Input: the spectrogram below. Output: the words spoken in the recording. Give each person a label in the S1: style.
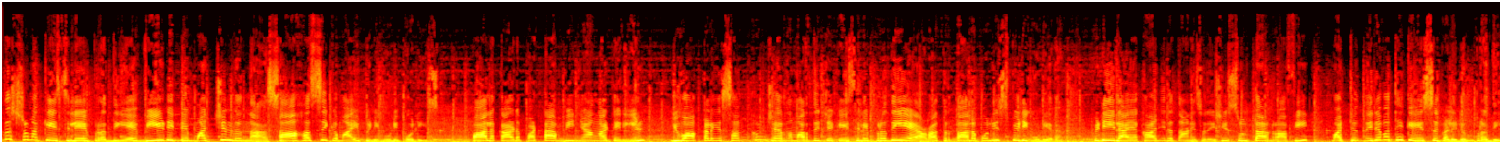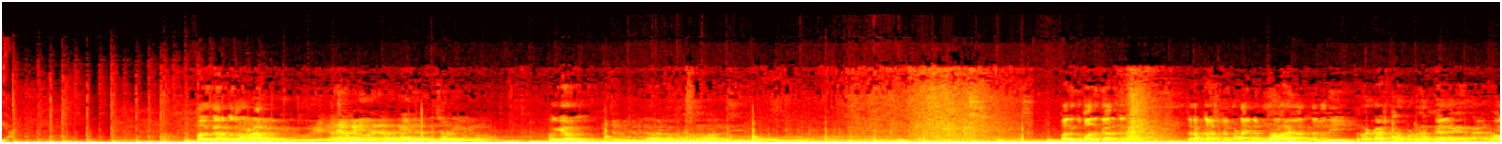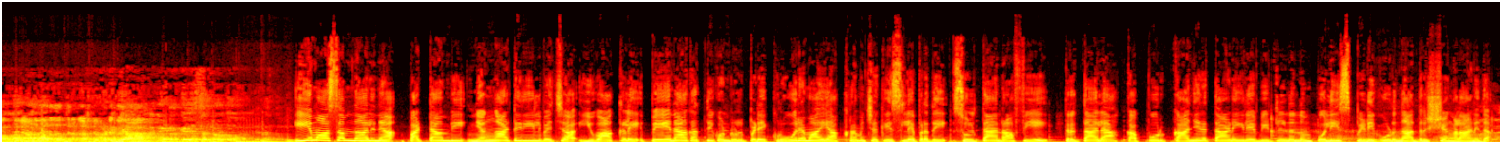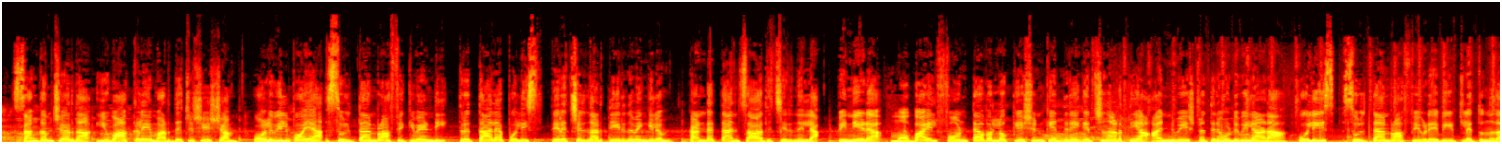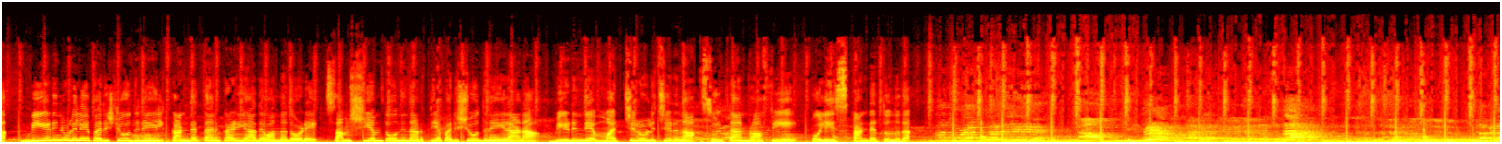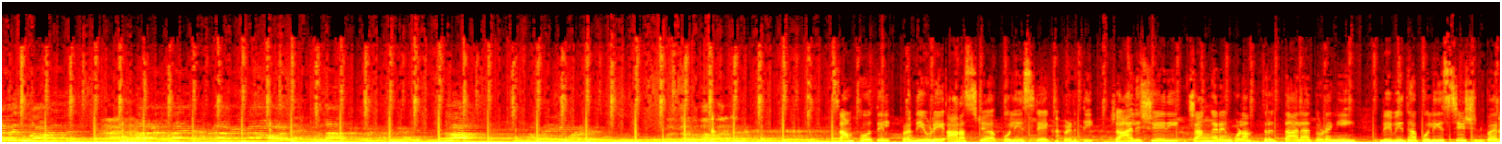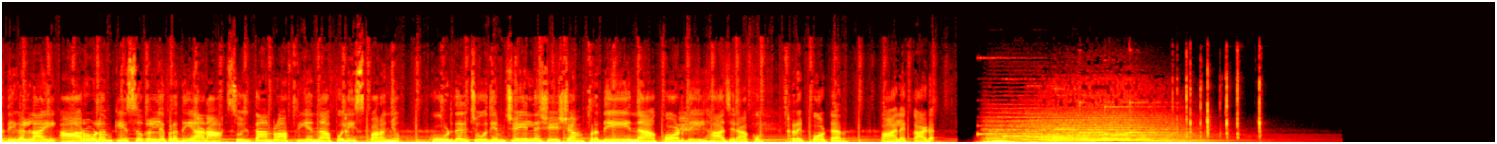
S1: വധശ്രമ കേസിലെ പ്രതിയെ വീടിന്റെ മച്ചിൽ നിന്ന് സാഹസികമായി പിടികൂടി പോലീസ്. പാലക്കാട് പട്ടാമ്പി ഞാങ്ങാട്ടിരിയിൽ യുവാക്കളെ സംഘം ചേർന്ന് മർദ്ദിച്ച കേസിലെ പ്രതിയെയാണ് തൃത്താല പോലീസ് പിടികൂടിയത്. പിടിയിലായ കാഞ്ഞിരത്താണി സ്വദേശി സുൽത്താൻ റാഫി മറ്റ് നിരവധി കേസുകളിലും പ്രതിയാണ്.
S2: പതുക്കെ ഇറങ്ങ്
S3: കഷ്ടപ്പെട്ട്
S2: ഇത്ര കഷ്ടപ്പെട്ട്
S3: ഒരു ജാമ്യം കേട്ടൊരു കേസല്ലേ.
S4: ഈ മാസം നാലിന് പട്ടാമ്പി ഞങ്ങാട്ടിരിയിൽ വെച്ച യുവാക്കളെ പേനാ കത്തിക്കൊണ്ടുൾപ്പെടെ ക്രൂരമായി ആക്രമിച്ച കേസിലെ പ്രതി സുൽത്താൻ റാഫിയെ തൃത്താല കപ്പൂർ കാഞ്ഞിരത്താണിയിലെ വീട്ടിൽ നിന്നും പോലീസ് പിടികൂടുന്ന ദൃശ്യങ്ങളാണിത്. സംഘം ചേർന്ന യുവാക്കളെ മർദ്ദിച്ച ശേഷം ഒളിവിൽ പോയ സുൽത്താൻ റാഫിക്ക് വേണ്ടി തൃത്താല പോലീസ് തിരച്ചിൽ നടത്തിയിരുന്നുവെങ്കിലും കണ്ടെത്താൻ സാധിച്ചിരുന്നില്ല. പിന്നീട് മൊബൈൽ ഫോൺ ടവർ ലൊക്കേഷൻ കേന്ദ്രീകരിച്ച് നടത്തിയ അന്വേഷണത്തിന് ഒടുവിലാണ് പോലീസ് സുൽത്താൻ റാഫിയുടെ വീട്ടിലെത്തുന്നത്. വീടിനുള്ളിലെ പരിശോധനയിൽ കണ്ടെത്താൻ കഴിയാതെ വന്നതോടെ സംശയം തോന്നി നടത്തിയ പരിശോധനയിലാണ് വീടിന്റെ മച്ചിലൊളിച്ചിരുന്ന സുൽത്താൻ റാഫിയെ പോലീസ് കണ്ടെത്തുന്നത്. സംഭവത്തിൽ പ്രതിയുടെ അറസ്റ്റ് പോലീസ് രേഖപ്പെടുത്തി. ചാലിശ്ശേരി ചങ്ങരംകുളം തൃത്താല തുടങ്ങി വിവിധ പോലീസ് സ്റ്റേഷൻ പരിധികളിലായി ആറോളം കേസുകളിലെ പ്രതിയാണ് സുൽത്താൻ റാഫി എന്ന് പോലീസ് പറഞ്ഞു. കൂടുതൽ ചോദ്യം ചെയ്യലിന് ശേഷം പ്രതിയെ ഇന്ന് കോടതിയിൽ ഹാജരാക്കും. റിപ്പോർട്ടർ പാലക്കാട്.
